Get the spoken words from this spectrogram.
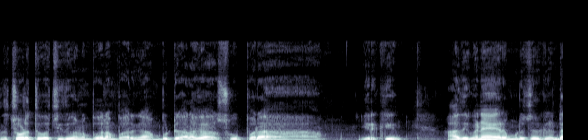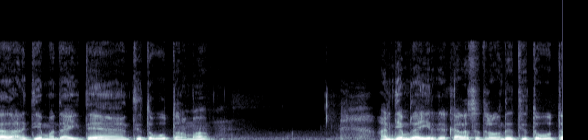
அந்த சூடத்தை வச்சு இது பண்ணும்போதெல்லாம் பாருங்கள் அம்புட்டு அழகாக சூப்பராக இருக்குது அது விநாயகரை முடிச்சதுக்கு ரெண்டாவது அனித்தியம்மன் தீர்த்த ஊற்றணுமா அனித்தியமந்தாய் இருக்க கலசத்தில் வந்து தீர்த்த ஊற்ற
